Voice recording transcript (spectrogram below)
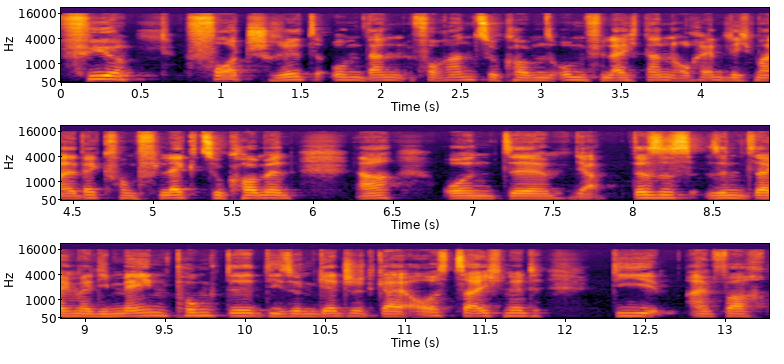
für Fortschritt, um dann voranzukommen, um vielleicht dann auch endlich mal weg vom Fleck zu kommen. Ja, und äh, ja, das ist, sind, sag ich mal, die Main-Punkte, die so ein Gadget-Guy auszeichnet, die einfach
